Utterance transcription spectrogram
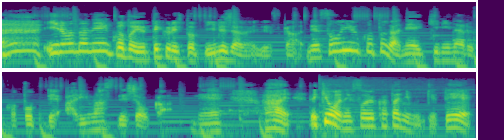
いろんなね、こと言ってくる人っているじゃないですか。で、そういうことがね、気になることってありますでしょうか？ね。はい。で、今日はね、そういう方に向けて、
